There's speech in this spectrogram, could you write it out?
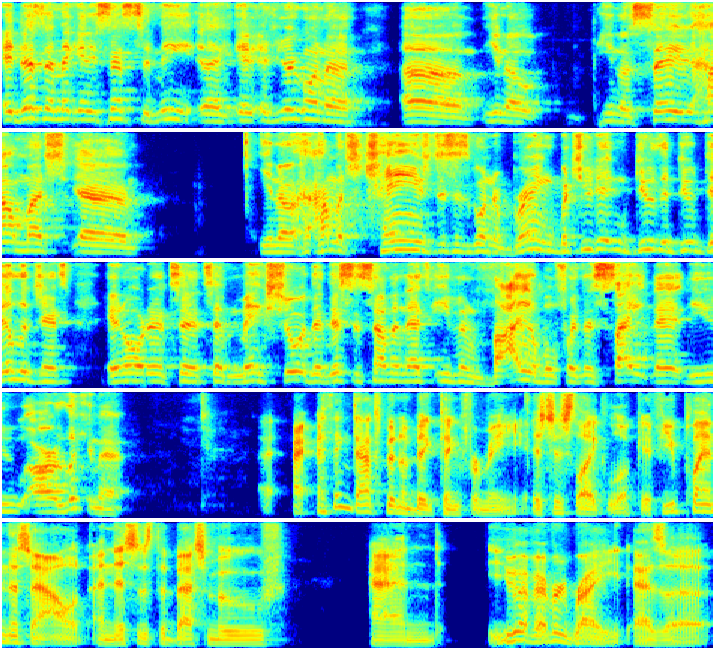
it doesn't make any sense to me. Like if you're going to, uh, you know, you know, say how much, uh, you know, how much change this is going to bring, but you didn't do the due diligence in order to to make sure that this is something that's even viable for the site that you are looking at. I, think that's been a big thing for me. It's just like, look, if you plan this out and this is the best move, and you have every right as a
